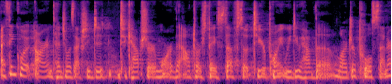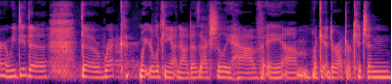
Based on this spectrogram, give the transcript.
I think what our intention was actually to, to capture more of the outdoor space stuff. So to your point, we do have the larger pool center and we do the, the rec, what you're looking at now does actually have a, um, like an indoor outdoor kitchen,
